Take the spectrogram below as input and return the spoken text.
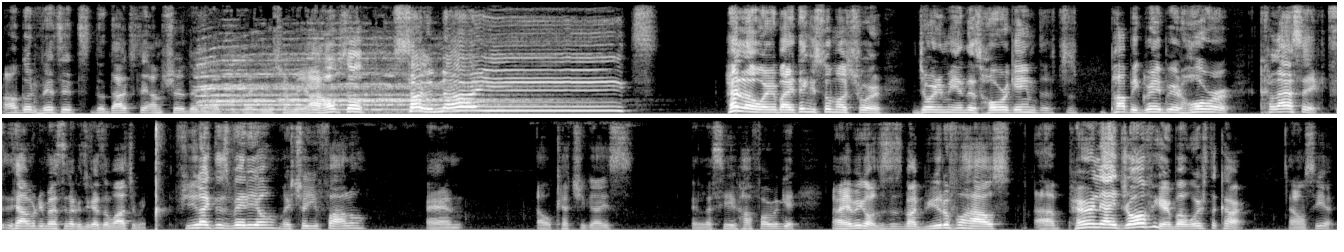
All good visits. The doctors I'm sure they're gonna have great news for me. I hope so. Silent nights. Hello, everybody. Thank you so much for joining me in this horror game. This is Papi GrayBeard horror classic. I'm already messing up because you guys are watching me. If you like this video, make sure you follow, and I'll catch you guys and let's see how far we get. All right, here we go. This is my beautiful house. Uh, apparently, I drove here, but where's the car? I don't see it.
